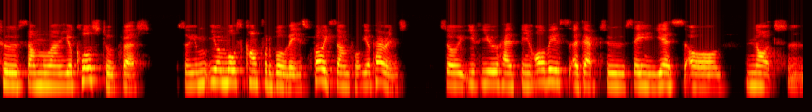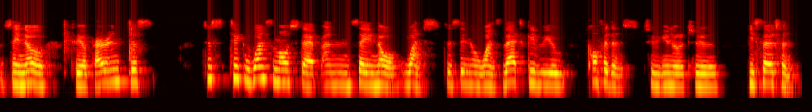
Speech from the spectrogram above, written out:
to someone you're close to first. So you, you're most comfortable with, for example, your parents. So if you have been always adapt to saying yes or not, uh, say no to your parents, just just take one small step and say no once. Just say no once. That give you confidence to, you know, to be certain,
